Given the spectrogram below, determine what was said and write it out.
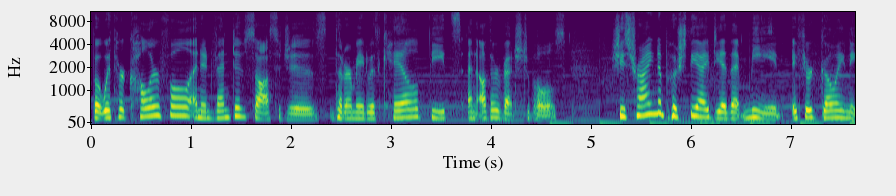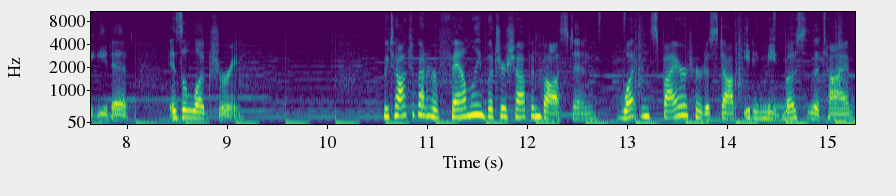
But with her colorful and inventive sausages that are made with kale, beets, and other vegetables, she's trying to push the idea that meat, if you're going to eat it, is a luxury. We talked about her family butcher shop in Boston, what inspired her to stop eating meat most of the time,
